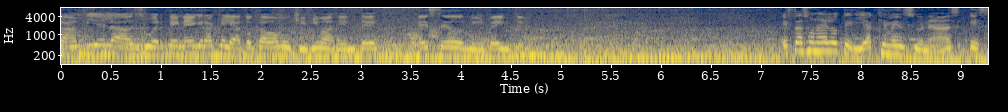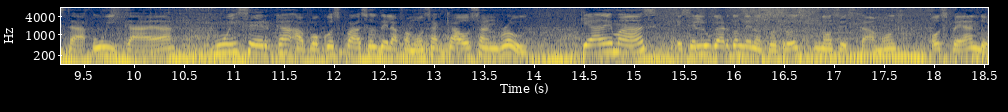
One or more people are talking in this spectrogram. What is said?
cambie la suerte negra que le ha tocado a muchísima gente este 2020. Esta zona de lotería que mencionas está ubicada muy cerca, a pocos pasos de la famosa San Road, que además es el lugar donde nosotros nos estamos hospedando.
